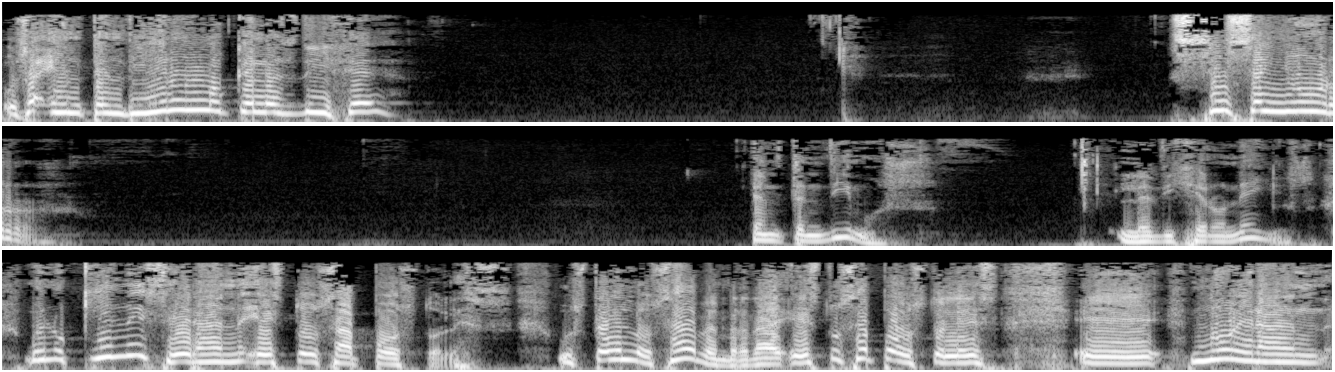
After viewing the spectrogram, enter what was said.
O sea, ¿entendieron lo que les dije? Sí, Señor. Entendimos le dijeron ellos. Bueno, ¿quiénes eran estos apóstoles? Ustedes lo saben, ¿verdad? Estos apóstoles eh, no eran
